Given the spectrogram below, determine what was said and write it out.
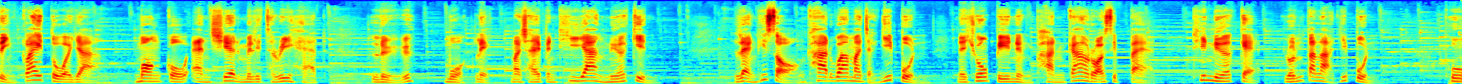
สิ่งใกล้ตัวอย่าง Mongol Ancient Military Hat หรือหมวกเหล็กมาใช้เป็นที่ย่างเนื้อกิน แหล่งที่ 2 คาดว่ามาจากญี่ปุ่นในช่วงปี 1918 ที่เนื้อแกะล้นตลาดญี่ปุ่น ผู้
